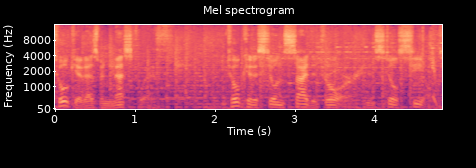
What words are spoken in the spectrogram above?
Toolkit has been messed with. The toolkit is still inside the drawer and it's still sealed.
